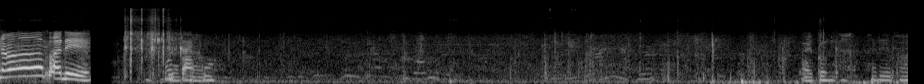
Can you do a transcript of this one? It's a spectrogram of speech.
เนาะป่าดิโอ้ยตายกู ไปเบิ่งค่ะให้ด้พ่อ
